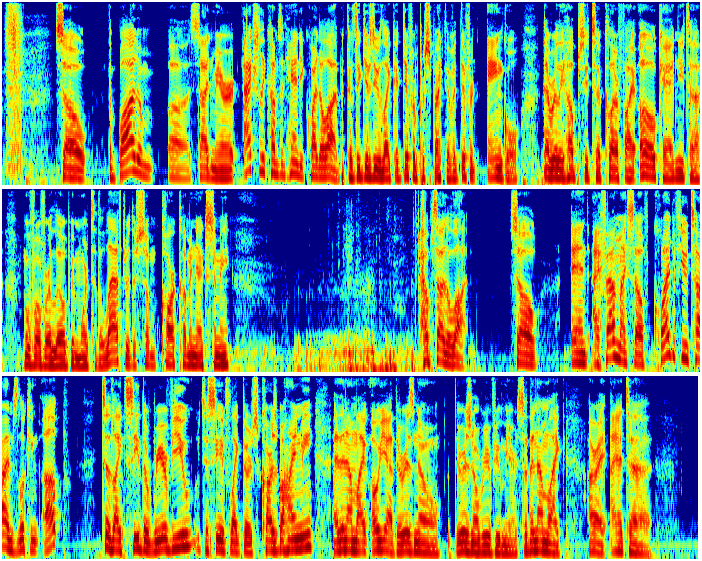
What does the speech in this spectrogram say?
So the bottom uh, side mirror actually comes in handy quite a lot because it gives you like a different perspective, a different angle that really helps you to clarify. Oh, okay, I need to move over a little bit more to the left, or there's some car coming next to me. Helps out a lot. So, and I found myself quite a few times looking up to like see the rear view to see if like there's cars behind me. And then i'm like oh yeah there is no there is no rear view mirror. So then i'm like all right i had to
